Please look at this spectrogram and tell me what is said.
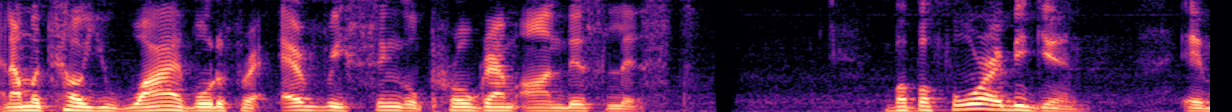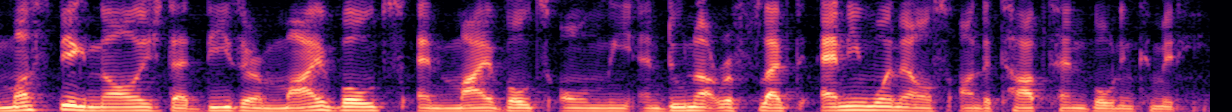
and I'm going to tell you why I voted for every single program on this list. But before I begin, it must be acknowledged that these are my votes and my votes only and do not reflect anyone else on the top 10 voting committee.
